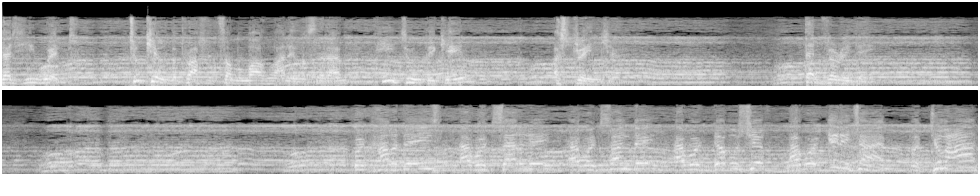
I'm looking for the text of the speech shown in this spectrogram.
that he went to kill the Prophet he too became a stranger. That very day. Work holidays, I work Saturday, I work Sunday, I work double shift, I work any time. But Jum'ah,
